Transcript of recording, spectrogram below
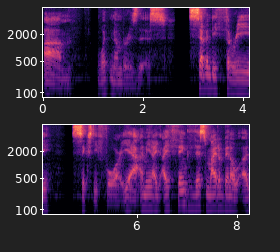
Um, what number is this? 73 64. Yeah, I mean, I, I think this might have been a, a,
